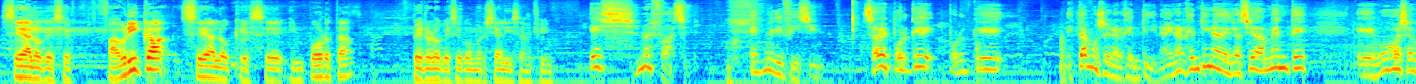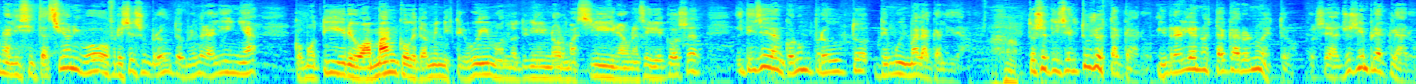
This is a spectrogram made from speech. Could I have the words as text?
Sea lo que se fabrica, sea lo que se importa, pero lo que se comercializa, en fin. Es, no es fácil, es muy difícil. ¿Sabes por qué? Porque estamos en Argentina. En Argentina, desgraciadamente, eh, vos vas a una licitación y vos ofreces un producto de primera línea, como Tigre o Amanco, que también distribuimos, donde tienen normacina, una serie de cosas, y te llegan con un producto de muy mala calidad. Entonces te dice, el tuyo está caro. Y en realidad no está caro el nuestro. O sea, yo siempre aclaro.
